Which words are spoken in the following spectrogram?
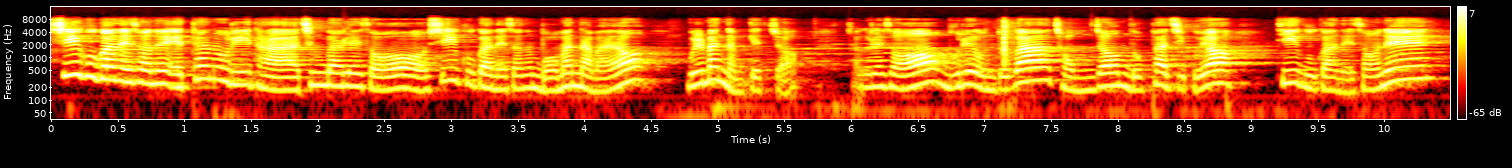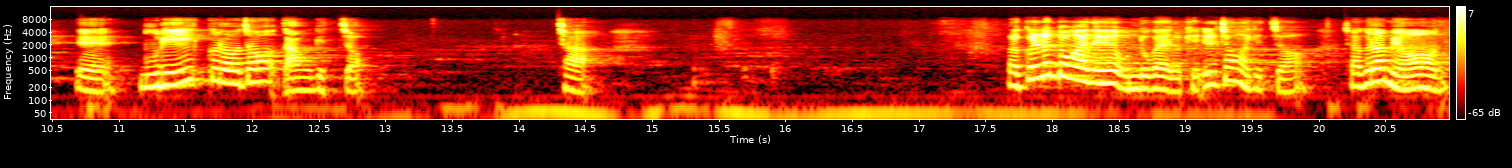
C 구간에서는 에탄올이 다 증발해서 C 구간에서는 뭐만 남아요? 물만 남겠죠. 자, 그래서 물의 온도가 점점 높아지고요. D 구간에서는 예, 물이 끓어져 나오겠죠. 자, 끓는 동안은 온도가 이렇게 일정하겠죠. 자, 그러면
